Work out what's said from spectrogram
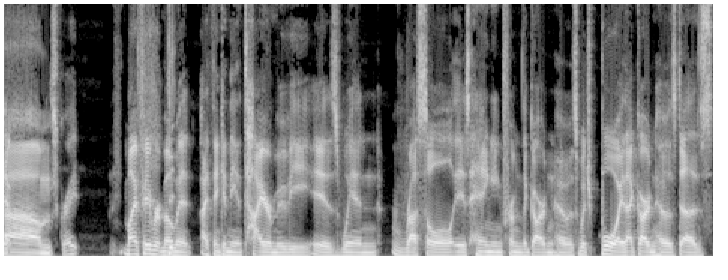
Um It's great. My favorite moment, I think, in the entire movie is when Russell is hanging from the garden hose, which, boy, that garden hose does.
